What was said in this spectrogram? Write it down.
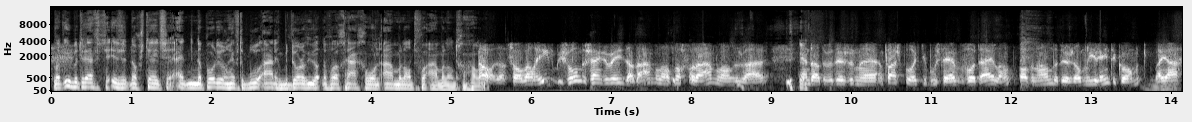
Wat u betreft is het nog steeds... En Napoleon heeft de boel aardig bedorven. U had nog wel graag gewoon Ameland voor Ameland gehouden. Nou, dat zal wel heel bijzonder zijn geweest dat Ameland nog voor de Amelanders waren. En dat we dus een, eh, een paspoortje moesten hebben voor het eiland. Of een ander dus om hierheen te komen. Maar ja,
